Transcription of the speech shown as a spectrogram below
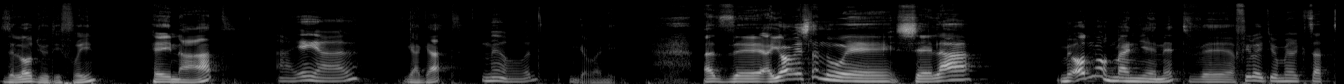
זה לא דיוטי פרי. היי עינת, היי אייל, התגעגעת? מאוד. גם אני. אז uh, היום יש לנו uh, שאלה מאוד מאוד מעניינת, ואפילו הייתי אומר קצת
